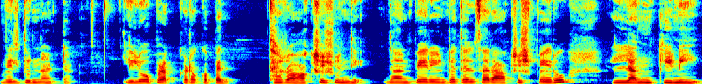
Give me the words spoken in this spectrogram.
వెళ్తున్నట్ట. ఈ లోపల అక్కడ ఒక పెద్ద రాక్షసి ఉంది. దాని పేరు ఏంటో తెలుసా? రాక్షసి పేరు లంకిని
